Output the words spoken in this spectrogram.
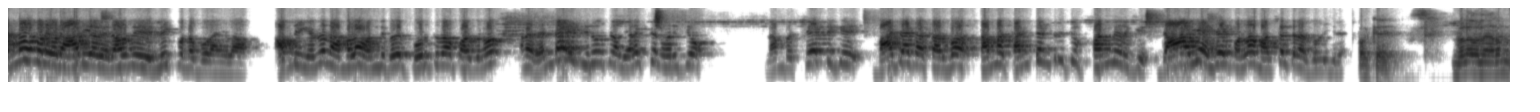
அண்ணாமலையோட ஆடியோவை ஏதாவது லீக் பண்ண போறாங்களா? அப்படிங்கறத நம்மலாம் வந்து பொறுத்து தான் பார்க்கணும். ஆனா ரெண்டாயிரத்தி இருபத்தி நாலு எலெக்ஷன் வரைக்கும் நம்ம ஸ்டேட்டுக்கு பாஜக சார்பா நம்ம கண்டென்ட் இருக்கு ஃபன் இருக்கு. ஜாலியா என்ஜாய் பண்ணலாம். மக்கள்கிட்ட நான் சொல்லிக்கிறேன். ஓகே இவ்வளவு நேரம்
